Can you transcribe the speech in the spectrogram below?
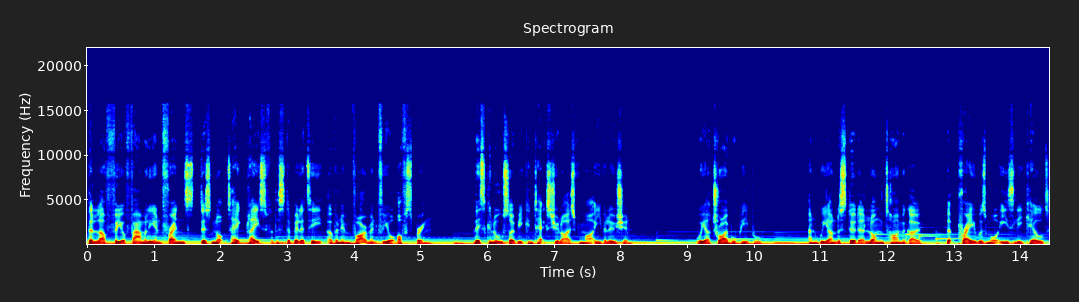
the love for your family and friends does not take place for the stability of an environment for your offspring. This can also be contextualized from our evolution. We are tribal people, and we understood a long time ago that prey was more easily killed,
